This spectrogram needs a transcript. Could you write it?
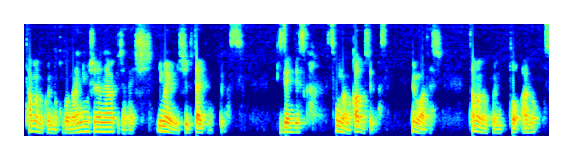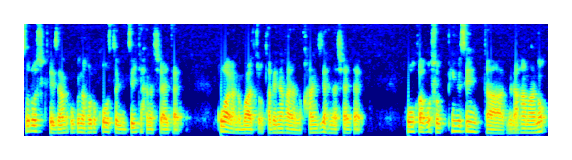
玉野君のこと何にも知らないわけじゃないし、今より知りたいと思ってます。偽善ですか？そうなのかもしれません。でも私、玉野君とあの恐ろしくて残酷なホロコーストについて話し合いたい。コアラのマーチを食べながらの感じで話し合いたい。放課後ショッピングセンター村浜の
